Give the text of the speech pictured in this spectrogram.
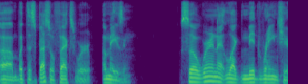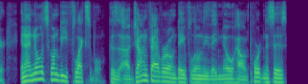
um, but the special effects were amazing. So we're in that like mid range here. And I know it's going to be flexible because uh, Jon Favreau and Dave Filoni, they know how important this is.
